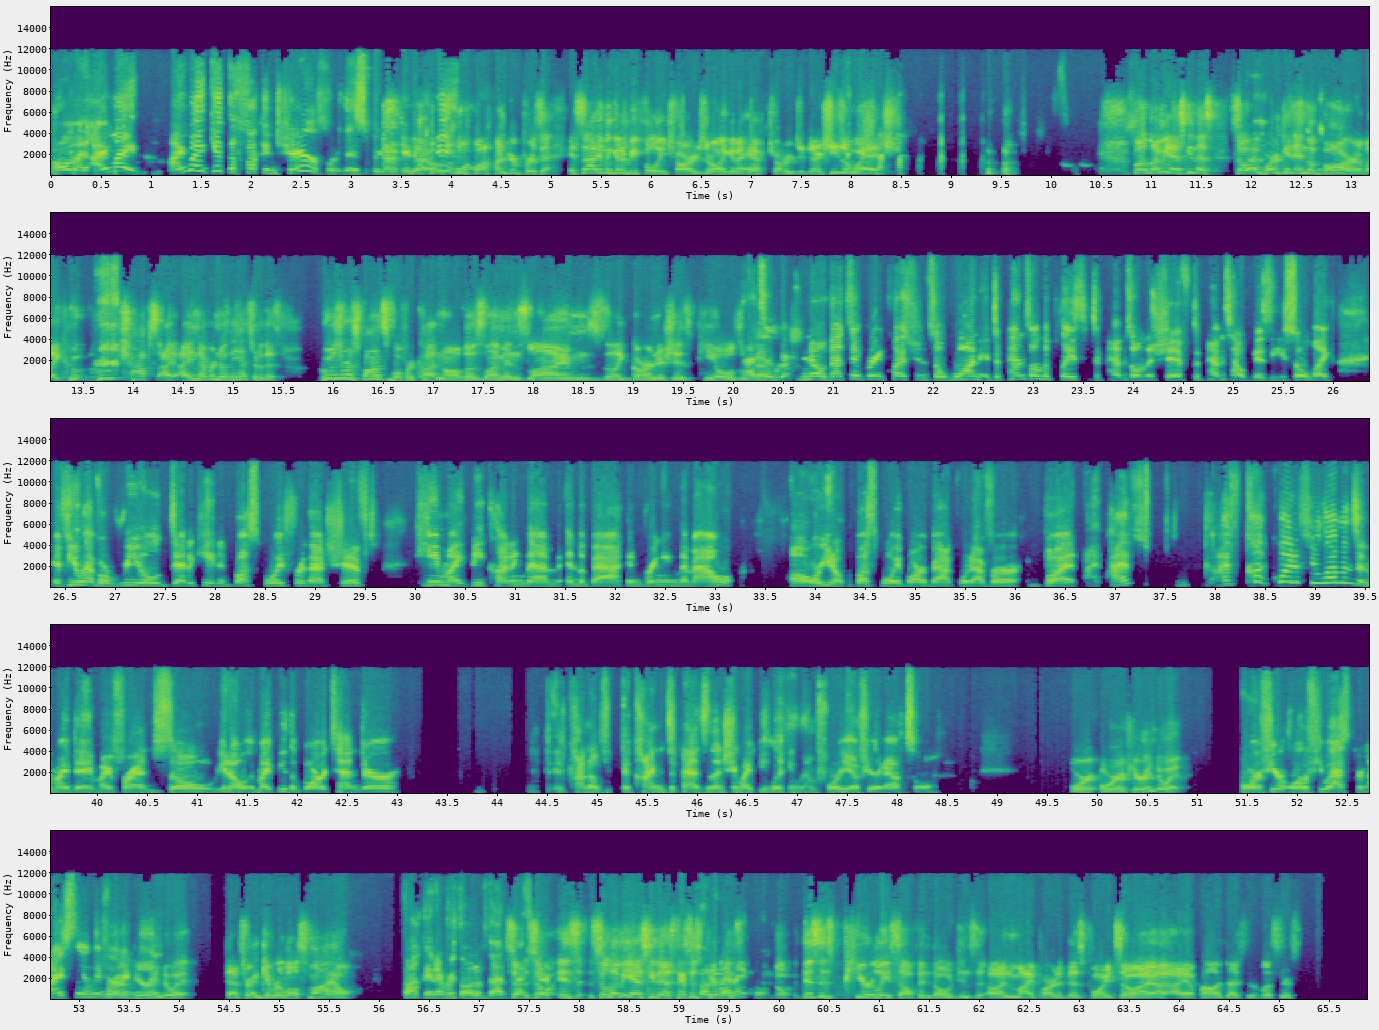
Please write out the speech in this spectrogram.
Oh my! I might, I might get the fucking chair for this. Are you me? One hundred percent. It's not even going to be fully charged. They're only going to half charge it. There, she's a witch. but let me ask you this: so working in the bar, like who who chops? I, I never know the answer to this. Who's responsible for cutting all those lemons, limes, like garnishes, peels, That's a whatever? gr- no. That's a great question. So one, it depends on the place. It depends on the shift. Depends how busy. So like, if you have a real dedicated busboy for that shift, he might be cutting them in the back and bringing them out, uh, or you know, busboy, bar back, whatever. But I, I've I've cut quite a few lemons in my day, my friend. So you know, it might be the bartender. It kind of it kind of depends, and then she might be licking them for you if you're an asshole. or or if you're into it, Or if you're, or if you ask her nicely and leave or her. if you're into it. That's right. Give her a little smile. Fuck, I never thought of that. So, that- so is so. Let me ask you this: This is Never thought of purely, this is purely self-indulgence on my part at this point. So I, I I apologize to the listeners.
